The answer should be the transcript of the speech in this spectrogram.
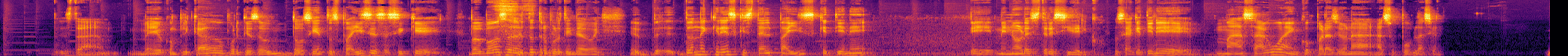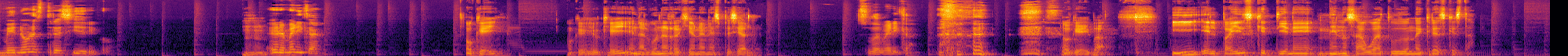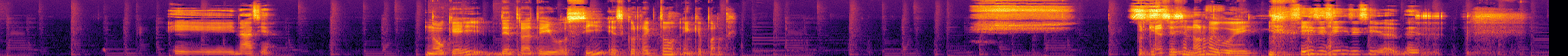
está medio complicado porque son 200 países, así que vamos a darte otra oportunidad, güey. Eh, ¿Dónde crees que está el país que tiene eh, menor estrés hídrico? O sea, que tiene más agua en comparación a, su población. Menor estrés hídrico. En América. Ok, ok, ok. ¿En alguna región en especial? Sudamérica. ok, va. ¿Y el país que tiene menos agua, tú dónde crees que está? En Asia. Ok, de entrada te digo sí, es correcto. ¿En qué parte? Porque Asia es enorme, güey. Sí, sí, sí, sí, sí.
